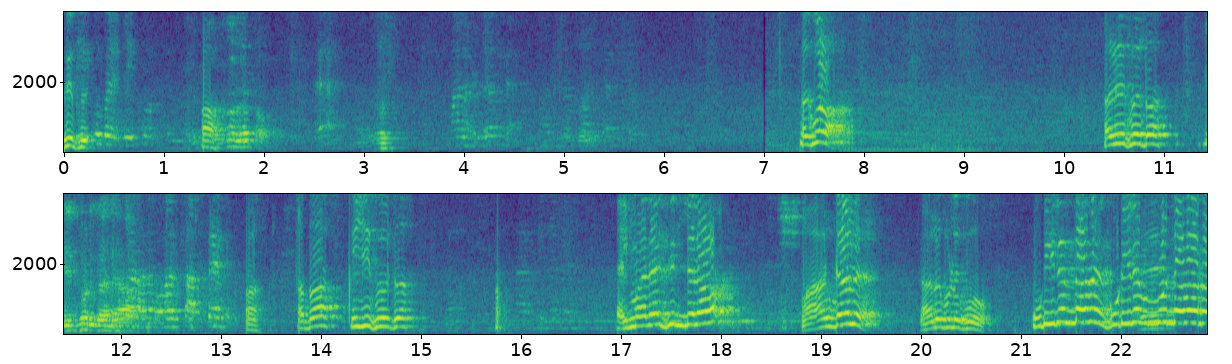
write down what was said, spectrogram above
എപ്പി ആ. വെത്തോ ബീഫ് കൊടുക്കാനാ ആ. അപ്പൊ ഈ ജീപ്പ് വെത്തോ സൽമാനെ ജില്ലലോ? വേണ്ടാന്ന് ഞാൻ പുള്ളിക്ക് പോവും കുടിയിലെന്താണ്? കുടിയിലെ ഒന്നും ഇല്ലാതാണ്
